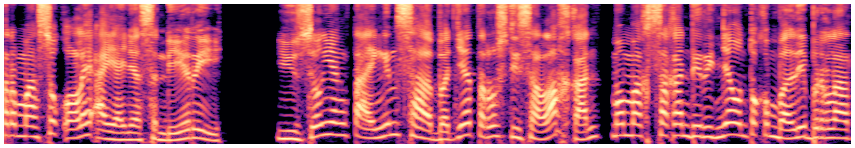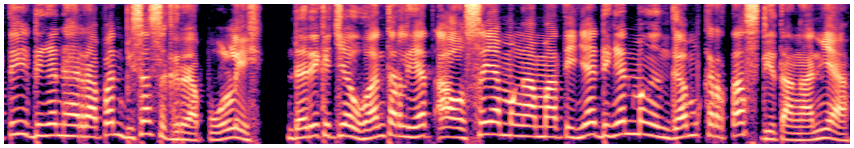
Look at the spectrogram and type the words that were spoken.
termasuk oleh ayahnya sendiri. Yuzong yang tak ingin sahabatnya terus disalahkan, memaksakan dirinya untuk kembali berlatih dengan harapan bisa segera pulih. Dari kejauhan terlihat Aose yang mengamatinya dengan mengenggam kertas di tangannya.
